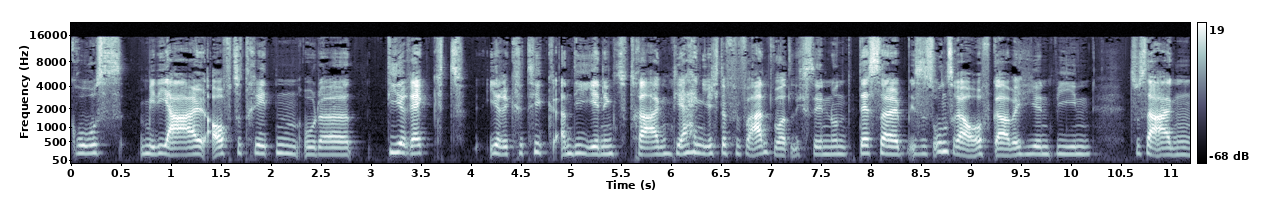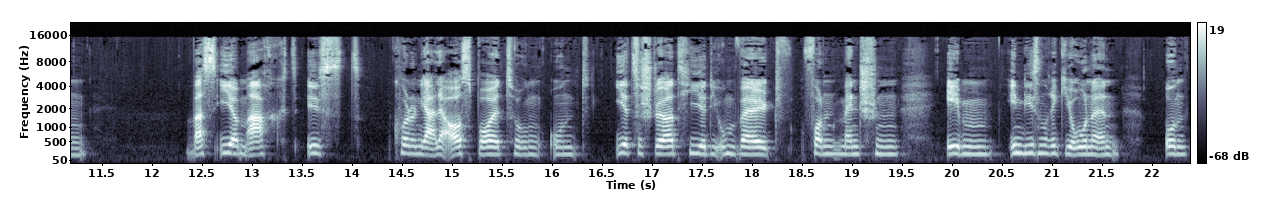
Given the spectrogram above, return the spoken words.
groß medial aufzutreten oder direkt ihre Kritik an diejenigen zu tragen, die eigentlich dafür verantwortlich sind. Und deshalb ist es unsere Aufgabe hier in Wien zu sagen, was ihr macht, ist koloniale Ausbeutung und ihr zerstört hier die Umwelt von Menschen eben in diesen Regionen und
